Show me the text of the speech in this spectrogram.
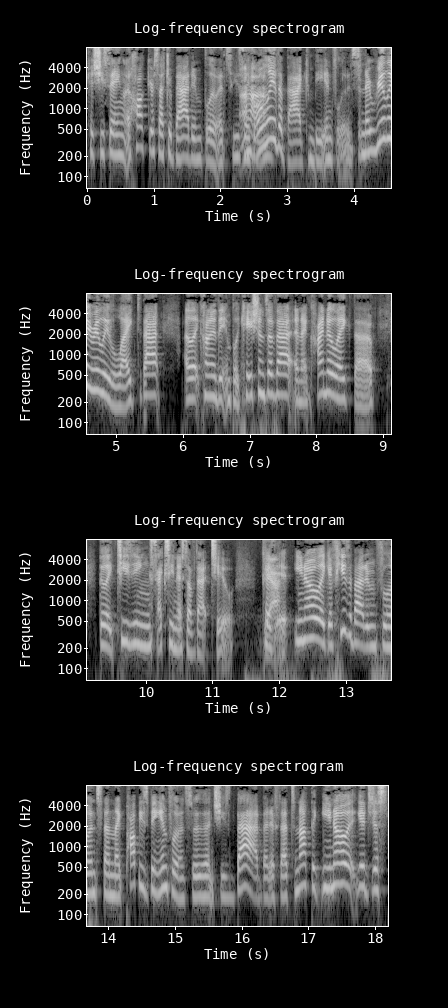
Cause she's saying like, Hawke, you're such a bad influence. He's like, uh-huh. only the bad can be influenced. And I really, really liked that. I like kind of the implications of that. And I kind of like the, the like teasing sexiness of that too. Cause Yeah. it, you know, like if he's a bad influence, then like Poppy's being influenced, so then she's bad. But if that's not the, you know, it, it just,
